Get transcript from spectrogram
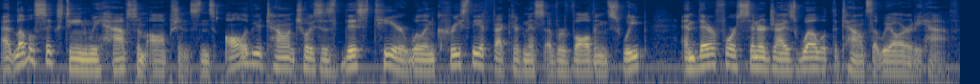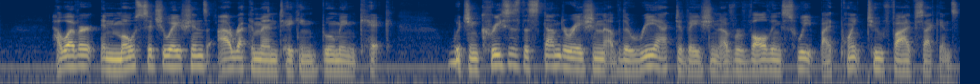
At level 16, we have some options, since all of your talent choices this tier will increase the effectiveness of Revolving Sweep, and therefore synergize well with the talents that we already have. However, in most situations, I recommend taking Booming Kick, which increases the stun duration of the reactivation of Revolving Sweep by 0.25 seconds,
